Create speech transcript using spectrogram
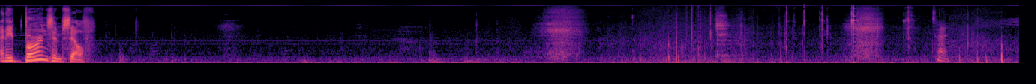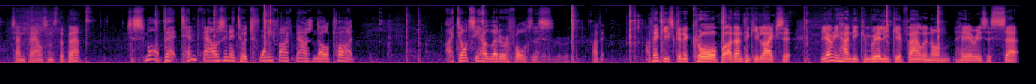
and he burns himself. 10,000's the bet. It's a small bet, 10000 into a $25,000 pot. I don't see how Lederer folds this. I think I think he's going to call, but I don't think he likes it. The only hand he can really give Alan on here is a set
